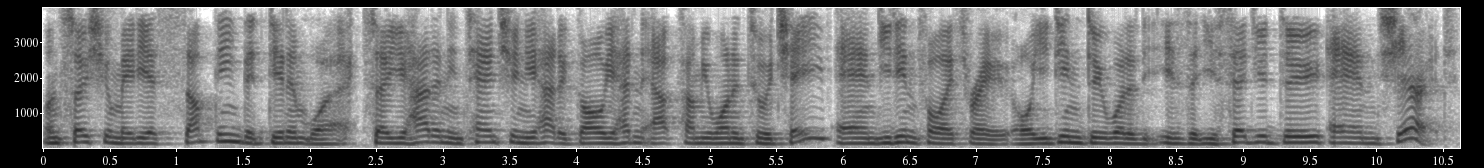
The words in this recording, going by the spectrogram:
on social media something that didn't work. So you had an intention, you had a goal, you had an outcome you wanted to achieve, and you didn't follow through, or you didn't do what it is that you said you'd do, and share it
